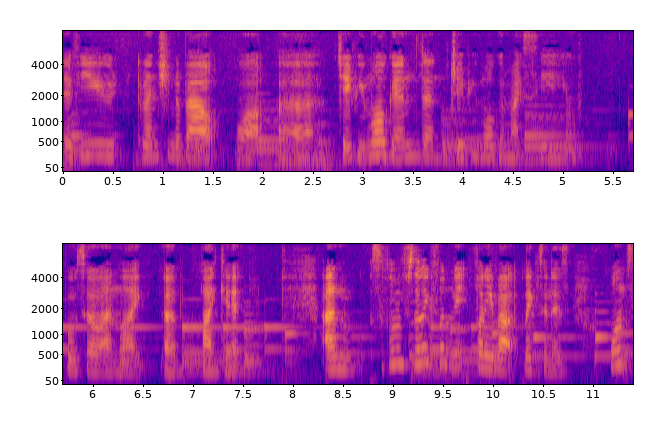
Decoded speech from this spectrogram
if you mention about what uh, JP Morgan, then JP Morgan might see your photo and like um, like it. And something funny funny about LinkedIn is once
